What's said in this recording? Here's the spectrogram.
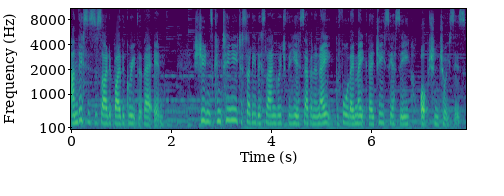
and this is decided by the group that they're in. Students continue to study this language for Year 7 and 8 before they make their GCSE option choices.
